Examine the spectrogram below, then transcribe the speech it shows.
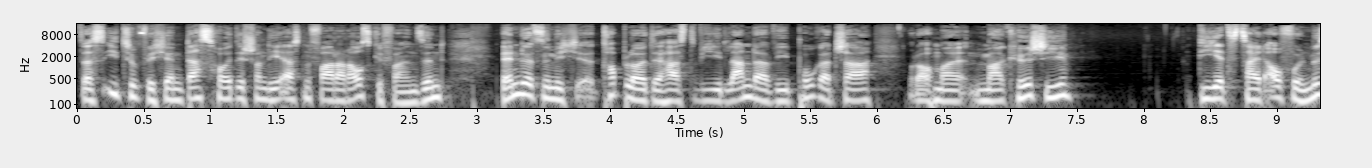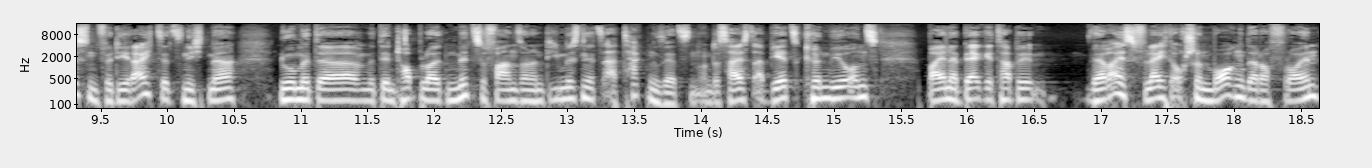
das i-Tüpfelchen, dass heute schon die ersten Fahrer rausgefallen sind. Wenn du jetzt nämlich äh, Top-Leute hast, wie Landa, wie Pogacar oder auch mal Mark Hirschi, die jetzt Zeit aufholen müssen. Für die reicht es jetzt nicht mehr, nur mit, der, mit den Top-Leuten mitzufahren, sondern die müssen jetzt Attacken setzen. Und das heißt, ab jetzt können wir uns bei einer Bergetappe wer weiß, vielleicht auch schon morgen darauf freuen,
